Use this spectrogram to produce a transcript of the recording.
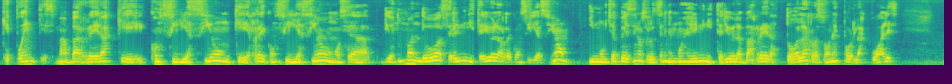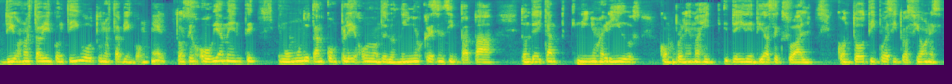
que puentes, más barreras que conciliación, que reconciliación. O sea, Dios nos mandó a hacer el ministerio de la reconciliación y muchas veces nosotros tenemos el ministerio de las barreras, todas las razones por las cuales Dios no está bien contigo tú no estás bien con Él. Entonces, obviamente, en un mundo tan complejo donde los niños crecen sin papá, donde hay niños heridos con problemas de identidad sexual, con todo tipo de situaciones,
